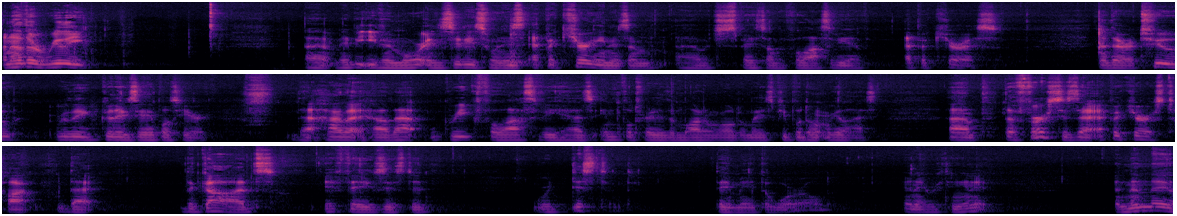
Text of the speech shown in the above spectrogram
Another really, uh, maybe even more insidious one is Epicureanism, uh, which is based on the philosophy of Epicurus. Now, there are two really good examples here that highlight how that Greek philosophy has infiltrated the modern world in ways people don't realize. Um, the first is that Epicurus taught that the gods, if they existed, were distant. They made the world and everything in it, and then they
